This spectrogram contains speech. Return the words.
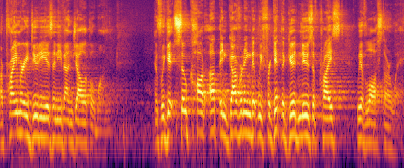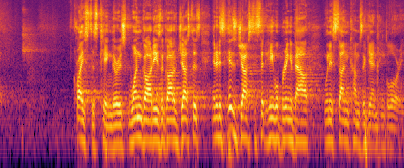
Our primary duty is an evangelical one. If we get so caught up in governing that we forget the good news of Christ, we have lost our way. Christ is king. There is one God, He is a God of justice, and it is His justice that He will bring about when His Son comes again in glory.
